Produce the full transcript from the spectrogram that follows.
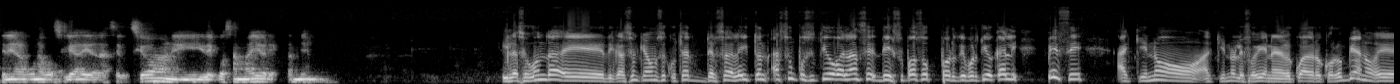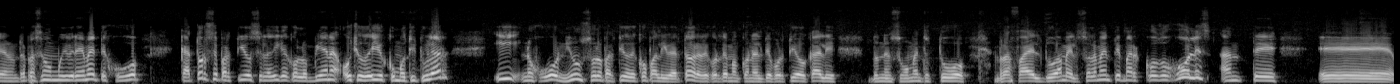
tener alguna posibilidad de ir a la selección y de cosas mayores también. Y la segunda eh, declaración que vamos a escuchar del Soda Leighton hace un positivo balance de su paso por Deportivo Cali, pese a que no, a que no le fue bien en el cuadro colombiano. Eh, repasemos muy brevemente, jugó 14 partidos en la Liga Colombiana, 8 de ellos como titular, y no jugó ni un solo partido de Copa Libertadores, recordemos con el Deportivo Cali, donde en su momento estuvo Rafael Dudamel. Solamente marcó dos goles ante eh,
